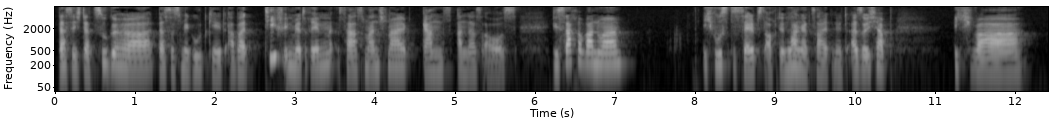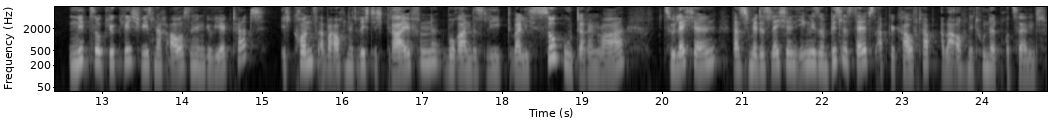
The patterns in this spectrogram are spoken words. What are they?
dass ich dazugehöre, dass es mir gut geht. Aber tief in mir drin sah es manchmal ganz anders aus. Die Sache war nur, ich wusste es selbst auch den lange Zeit nicht. Also ich habe, ich war nicht so glücklich, wie es nach außen hin gewirkt hat. Ich konnte es aber auch nicht richtig greifen, woran das liegt, weil ich so gut darin war, zu lächeln, dass ich mir das Lächeln irgendwie so ein bisschen selbst abgekauft habe, aber auch nicht 100 Prozent.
